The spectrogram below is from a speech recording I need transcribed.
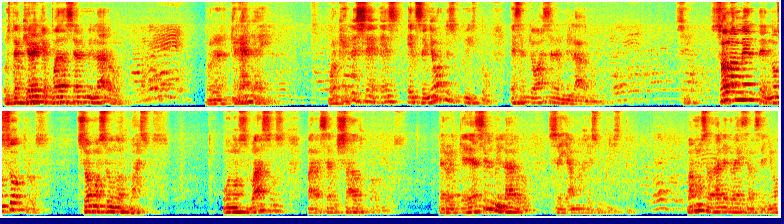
¿Usted cree que pueda hacer milagro? Pero créale a Él. Porque Él es, es, el Señor Jesucristo, es el que va a hacer el milagro. Sí. Solamente nosotros somos unos vasos. Unos vasos para ser usados por Dios. Pero el que hace el milagro se llama Jesucristo. Vamos a darle gracias al Señor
